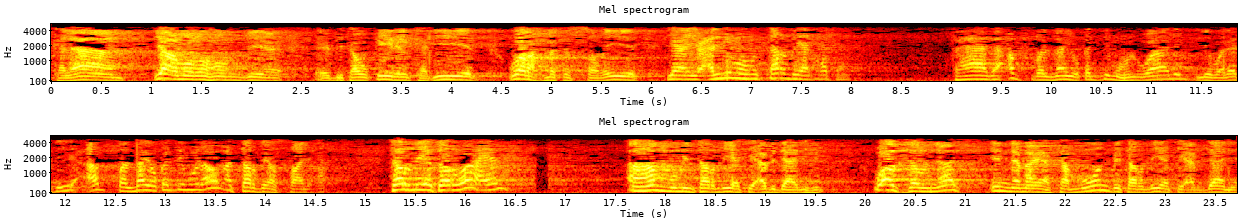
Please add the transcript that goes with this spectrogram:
الكلام يأمرهم بتوقير الكبير ورحمة الصغير يعلمهم التربية الحسنة. فهذا أفضل ما يقدمه الوالد لولده أفضل ما يقدمه لهم التربية الصالحة. تربية أرواحهم أهم من تربية أبدانهم وأكثر الناس إنما يهتمون بتربية أبدان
